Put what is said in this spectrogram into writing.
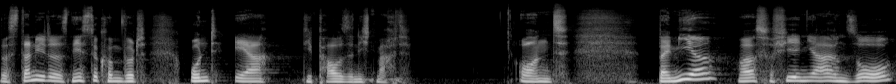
Dass dann wieder das nächste kommen wird und er die Pause nicht macht. Und bei mir war es vor vielen Jahren so,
